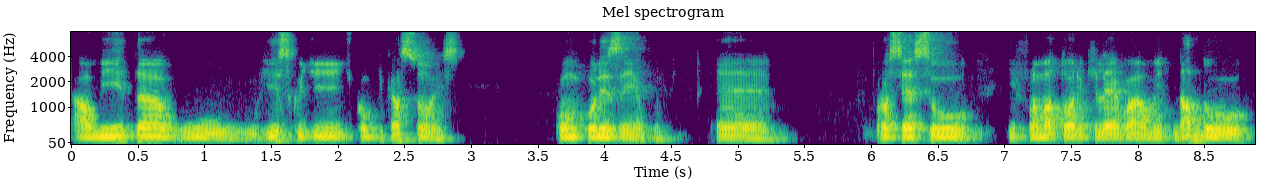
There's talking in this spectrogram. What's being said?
aumenta o, o risco de, de, complicações, como, por exemplo, é, processo inflamatório que leva a aumento da dor.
